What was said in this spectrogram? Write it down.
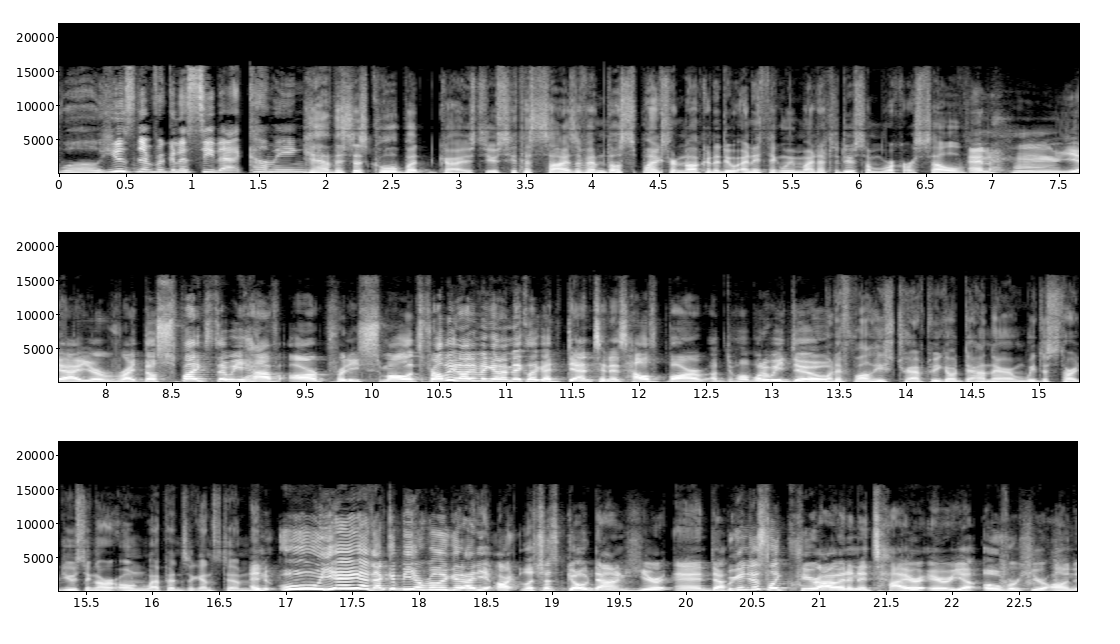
Whoa, he was never gonna see that coming. yeah, this is cool, but guys, do you see the size of him? Those spikes are not going to do anything. We might have to do some work ourselves. And hmm, yeah, you're right. Those spikes that we have are pretty small. It's probably not even gonna make like a dent in his health bar. Uh, what do we do? What if while he's trapped, we go down there and we just start using our own weapons? Weapons against him. And ooh, yeah, yeah, that could be a really good idea. All right, let's just go down here and uh, we can just like clear out an entire area over here on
